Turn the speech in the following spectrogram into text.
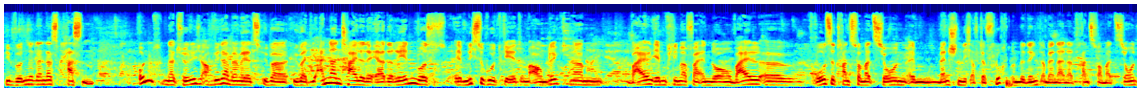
wie würde denn das passen? Und natürlich auch wieder, wenn wir jetzt über, über die anderen Teile der Erde reden, wo es eben nicht so gut geht im Augenblick, ähm, weil eben Klimaveränderung, weil äh, große Transformation, eben Menschen nicht auf der Flucht unbedingt, aber in einer Transformation,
